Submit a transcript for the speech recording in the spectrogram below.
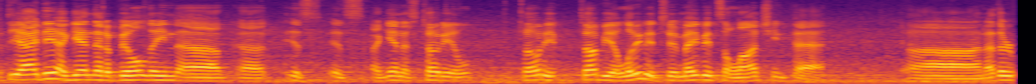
but the idea, again, that a building uh, uh, is, is, again, as Toby, Toby, Toby alluded to, maybe it's a launching pad. Uh, another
